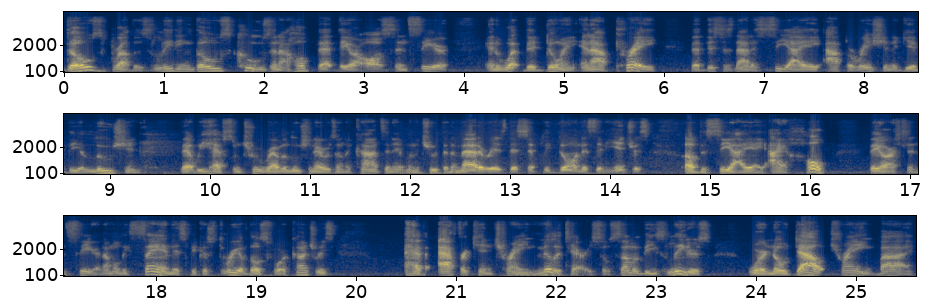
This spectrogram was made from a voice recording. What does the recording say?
those brothers leading those coups, and I hope that they are all sincere in what they're doing. And I pray that this is not a CIA operation to give the illusion that we have some true revolutionaries on the continent when the truth of the matter is they're simply doing this in the interest of the CIA. I hope they are sincere. And I'm only saying this because three of those four countries have African trained military. So some of these leaders were no doubt trained by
